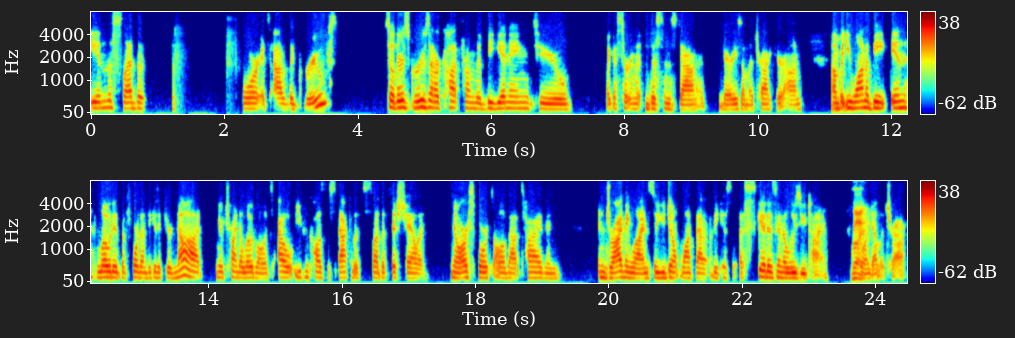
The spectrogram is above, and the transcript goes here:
in the sled before it's out of the grooves. So there's grooves that are cut from the beginning to like a certain distance down. It varies on the track you're on. Um, but you want to be in loaded before then because if you're not, and you're trying to load while it's out, you can cause the back of the sled to fishtail. And you know, our sport's all about time and and driving lines. So you don't want that because a skid is going to lose you time going down the track.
